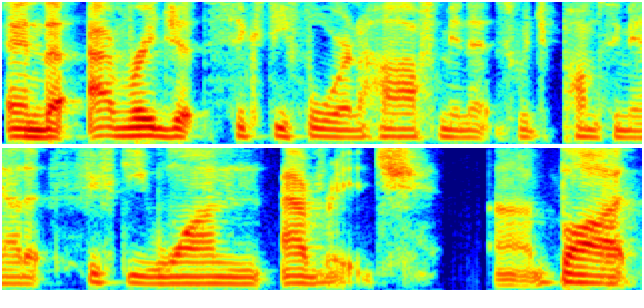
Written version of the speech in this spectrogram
and the average at 64 and a half minutes, which pumps him out at 51 average. Uh, but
